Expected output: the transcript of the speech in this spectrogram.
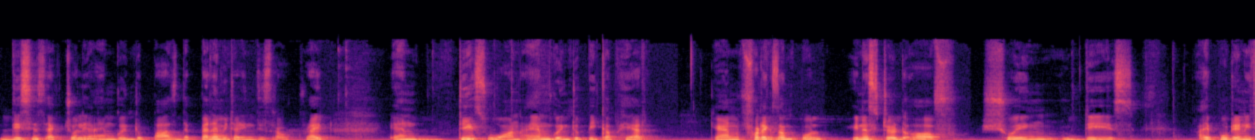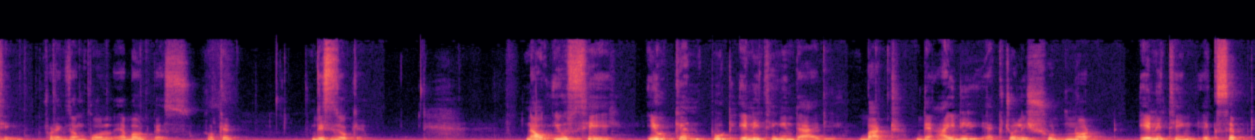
This is actually i am going to pass the parameter in this route right? And this one i am going to pick up here. And for example instead of showing this i put anything for example about page okay? This is okay. Now you see you can put anything in the id but the id actually should not anything except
